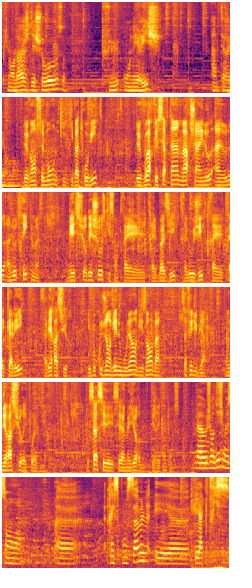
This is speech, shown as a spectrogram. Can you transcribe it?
Plus on lâche des choses, plus on est riche intérieurement. devant ce monde qui, qui va trop vite, de voir que certains marchent à un, au- un au- un autre rythme, mais sur des choses qui sont très, très basiques, très logiques, très, très calées, ça les rassure. Et beaucoup de gens viennent au moulin en disant ben, ça fait du bien, on est rassuré pour l'avenir. Et ça, c'est la meilleure des récompenses. Bah, Aujourd'hui, je me sens euh, responsable et, euh, et actrice.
